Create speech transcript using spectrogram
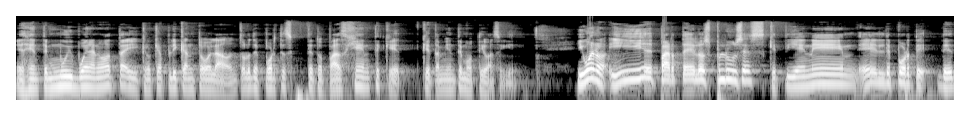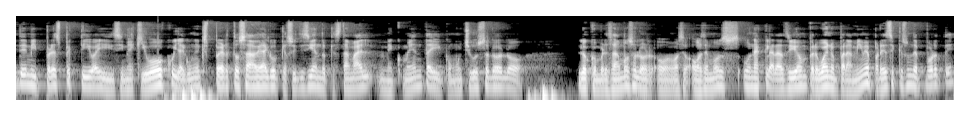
es gente muy buena nota y creo que aplica en todo lado. En todos los deportes te topas gente que, que también te motiva a seguir. Y bueno, y parte de los pluses que tiene el deporte desde mi perspectiva, y si me equivoco y algún experto sabe algo que estoy diciendo que está mal, me comenta y con mucho gusto lo, lo, lo conversamos o, hacemos una aclaración, pero bueno, para mí me parece que es un deporte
